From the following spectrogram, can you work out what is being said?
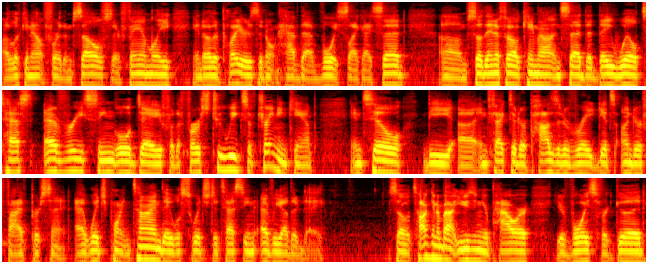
are looking out for themselves, their family, and other players that don't have that voice, like I said. Um, so the NFL came out and said that they will test every single day for the first two weeks of training camp until the uh, infected or positive rate gets under 5%, at which point in time they will switch to testing every other day. So, talking about using your power, your voice for good.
